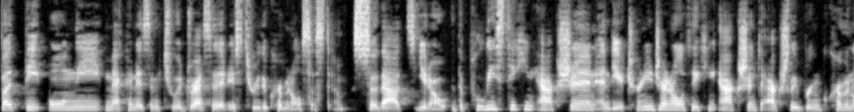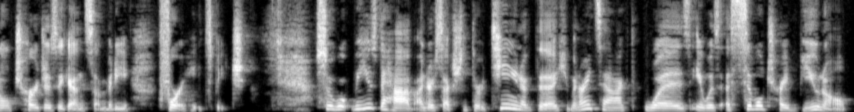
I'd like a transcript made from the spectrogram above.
but the only mechanism to address it is through the criminal system. So that's, you know, the police taking action and the attorney general taking action to actually bring criminal charges against somebody for hate speech. So what we used to have under Section 13 of the Human Rights Act was it was a civil tribunal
